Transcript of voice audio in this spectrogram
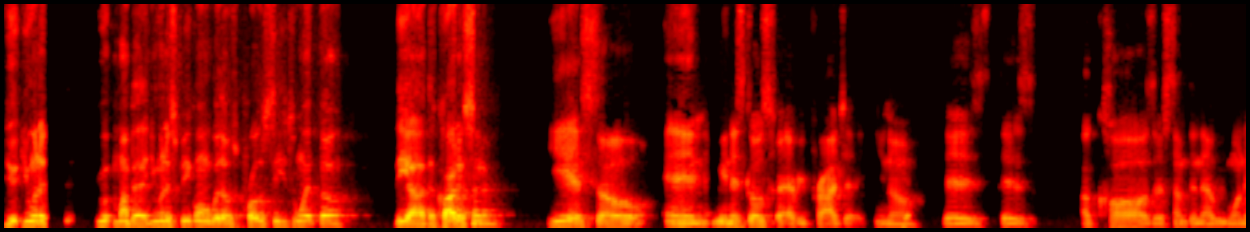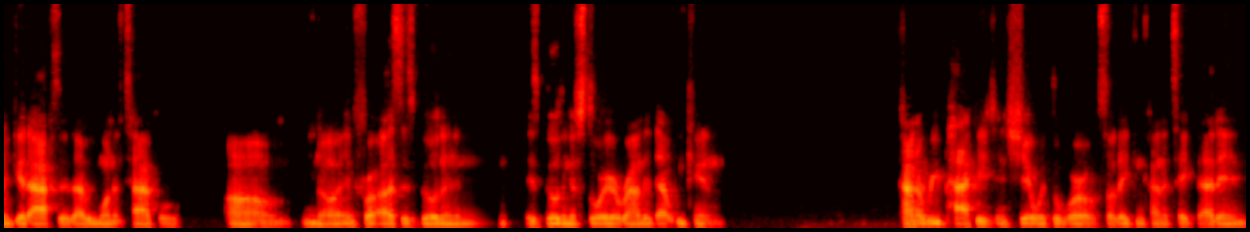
You, you want to? My bad. You want to speak on where those proceeds went though? The uh, the Carter Center. Yeah. So, and I mean, this goes for every project. You know, there's there's a cause or something that we want to get after that we want to tackle. Um, you know, and for us, it's building is building a story around it that we can kind of repackage and share with the world so they can kind of take that in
